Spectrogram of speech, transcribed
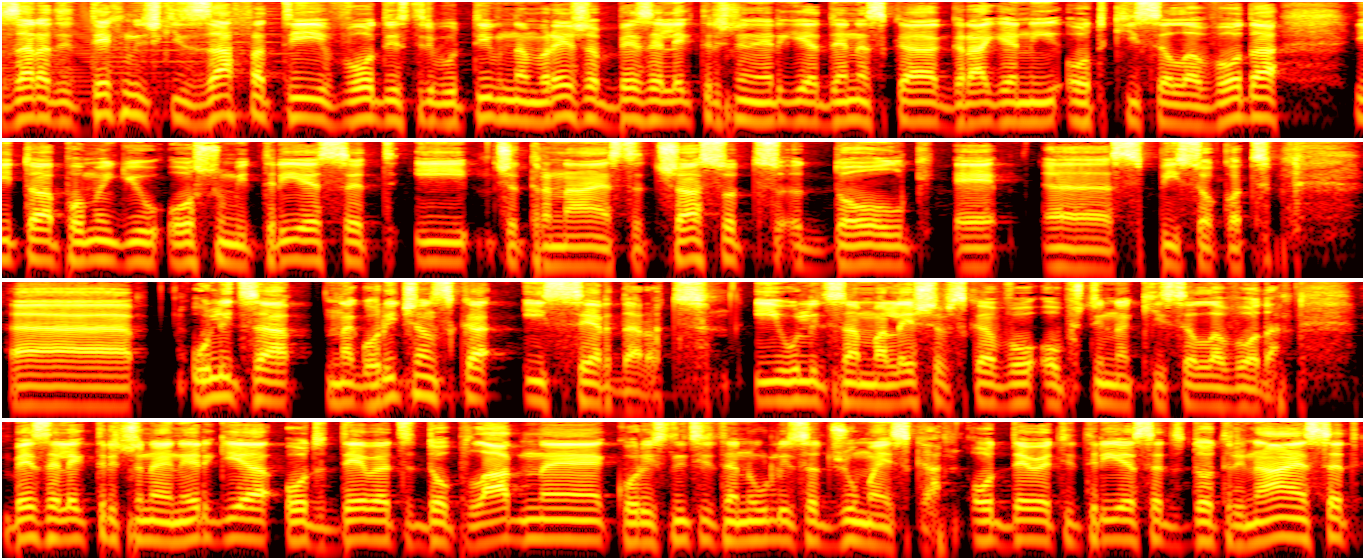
Заради технички зафати во дистрибутивна мрежа без електрична енергија денеска граѓани од кисела вода и тоа помеѓу 8.30 и 14 часот. Долг е е, списокот. Е, улица Нагоричанска и Сердарот и улица Малешевска во општина Кисела вода. Без електрична енергија од 9 до пладне корисниците на улица Джумајска, од 9:30 до 13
